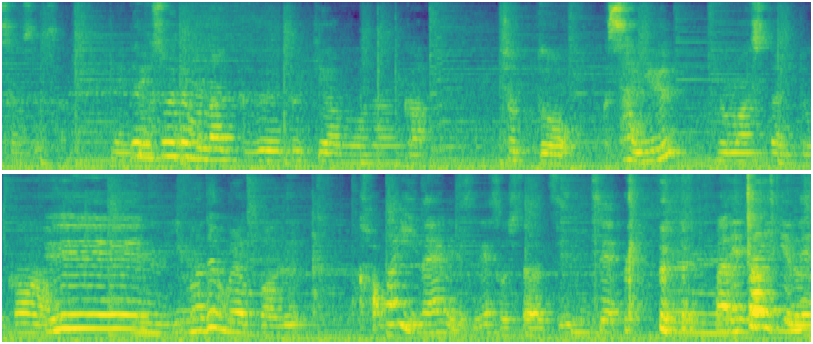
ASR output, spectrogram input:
そうそうそう。でもそれでも泣く時はもうなんかちょっと左右飲ましたりとか、ええうん、今でもやっぱある、可愛い悩みですねそしたら全然、うん。まあ寝たいけどね。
